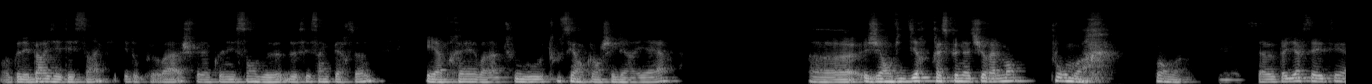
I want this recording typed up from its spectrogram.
Donc au départ, ils étaient cinq. Et donc, euh, voilà, je fais la connaissance de, ces cinq personnes. Et après, voilà, tout, tout s'est enclenché derrière. j'ai envie de dire presque naturellement pour moi. pour moi. Ça ne veut pas dire que ça a été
